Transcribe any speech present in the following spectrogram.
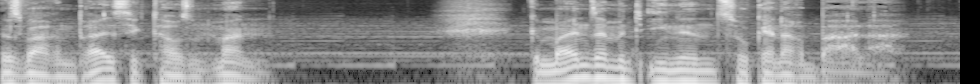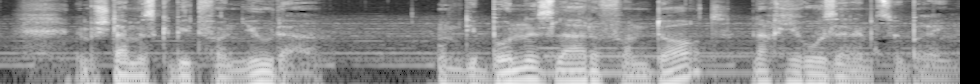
Es waren 30.000 Mann. Gemeinsam mit ihnen zog er nach Bala, im Stammesgebiet von Juda, um die Bundeslade von dort nach Jerusalem zu bringen.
